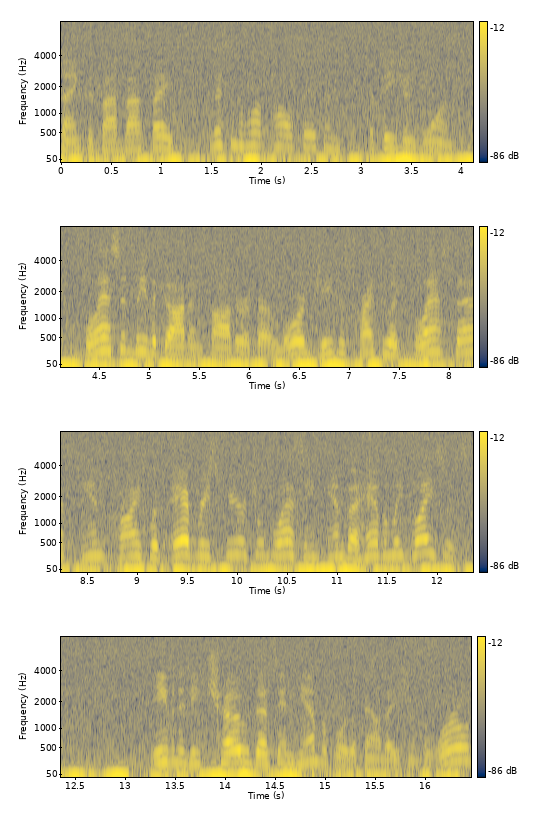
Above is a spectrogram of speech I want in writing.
sanctified by faith? Listen to what Paul says in Ephesians 1. Blessed be the God and Father of our Lord Jesus Christ, who has blessed us in Christ with every spiritual blessing in the heavenly places, even as he chose us in him before the foundation of the world,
